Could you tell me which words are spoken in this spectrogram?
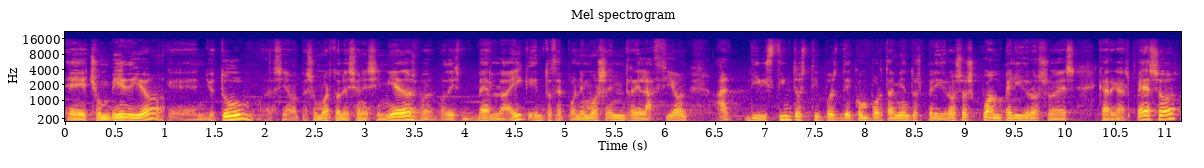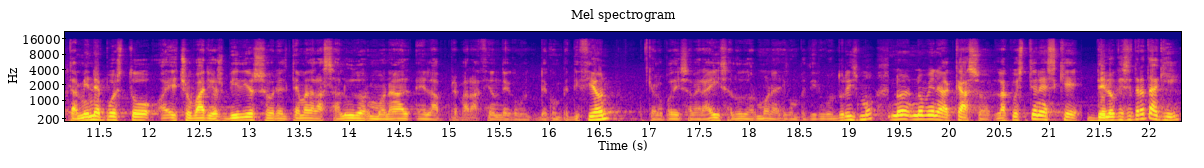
he hecho un vídeo en YouTube, se llama Peso Muerto, Lesiones y Miedos, podéis verlo ahí, entonces ponemos en relación a distintos tipos de comportamientos peligrosos, cuán peligroso es cargar pesos. También he puesto, he hecho varios vídeos sobre el tema de la salud hormonal en la preparación de competición que lo podéis saber ahí, salud, hormonas y competir en turismo, no, no viene al caso. La cuestión es que de lo que se trata aquí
